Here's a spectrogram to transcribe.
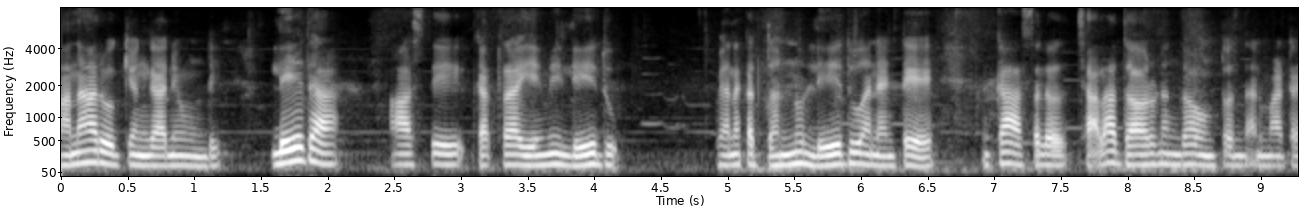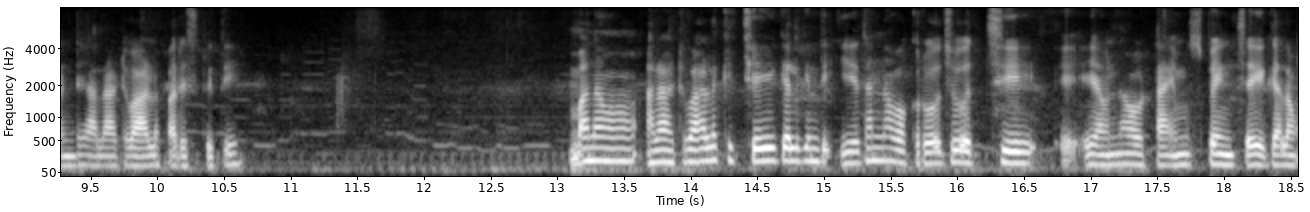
అనారోగ్యంగానే ఉండి లేదా ఆస్తి గట్రా ఏమీ లేదు వెనక దన్ను లేదు అని అంటే ఇంకా అసలు చాలా దారుణంగా ఉంటుంది అనమాట అండి అలాంటి వాళ్ళ పరిస్థితి. మనం అలాంటి వాళ్ళకి చేయగలిగింది ఏదన్నా ఒకరోజు వచ్చి ఏమన్నా ఒక టైం స్పెండ్ చేయగలం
